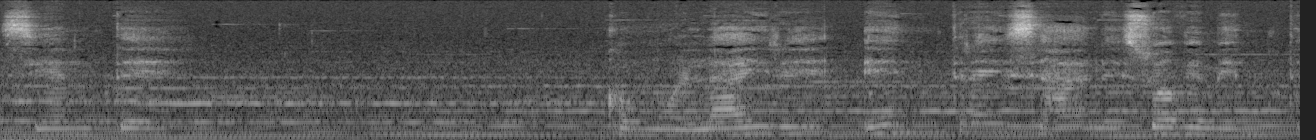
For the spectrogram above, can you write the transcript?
Siente como el aire entra y sale suavemente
